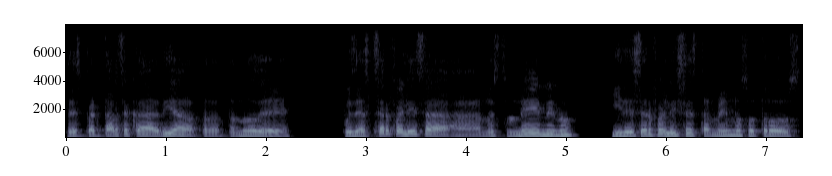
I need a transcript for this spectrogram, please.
despertarse cada día tratando de, pues de hacer feliz a, a nuestro nene, ¿no? Y de ser felices también nosotros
